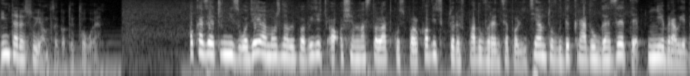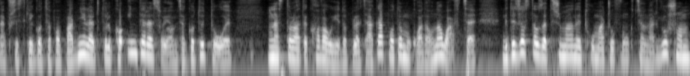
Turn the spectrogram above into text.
interesujące go tytuły. Okazja czyni złodzieja, można by powiedzieć o 18-latku z Polkowic, który wpadł w ręce policjantów, gdy kradł gazety. Nie brał jednak wszystkiego, co popadnie, lecz tylko interesujące go tytuły. Nastolatek chował je do plecaka, potem układał na ławce. Gdy został zatrzymany, tłumaczył funkcjonariuszom,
